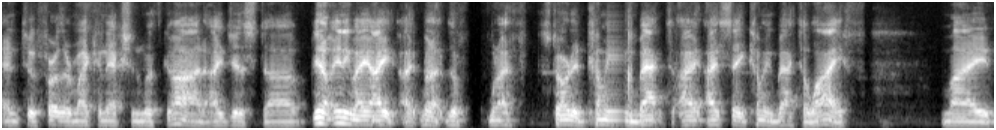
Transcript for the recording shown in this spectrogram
and to further my connection with God. I just uh, you know anyway I, I but the when I started coming back to I, I say coming back to life my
